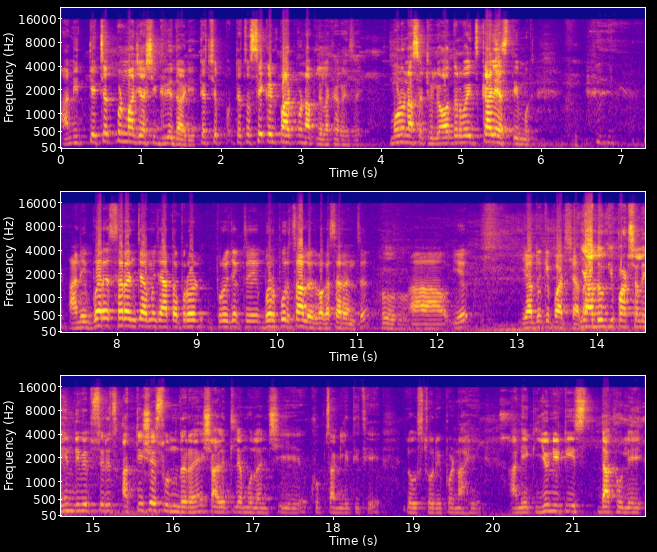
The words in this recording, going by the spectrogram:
आणि त्याच्यात पण माझी अशी ग्रे दाढी आहे. त्याचे त्याचा सेकंड पार्ट पण आपल्याला करायचा आहे. म्हणून असं ठेवलं. अदरवाईज काळी असते मग. आणि बऱ्याच सरांच्या म्हणजे आता प्रो प्रोजेक्ट भरपूर चालू आहेत बघा सरांचं. हो हो. य- पाठशाला. यादोंकी पाठशाला हिंदी वेब सिरीज अतिशय सुंदर आहे. शाळेतल्या मुलांची खूप चांगली तिथे लव्ह स्टोरी पण आहे. आणि एक युनिटी दाखवले.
